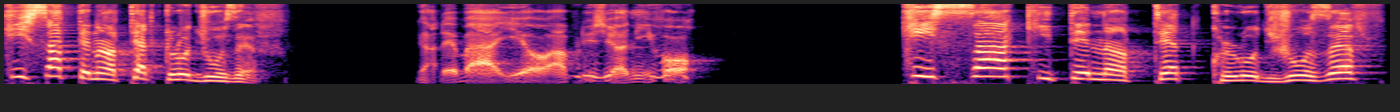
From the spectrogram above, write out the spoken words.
Qui ça te dans tête Claude Joseph? Bah à plusieurs niveaux. Qui ça qui te dans tête Claude Joseph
